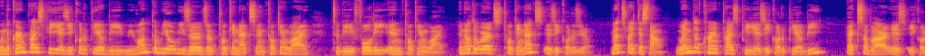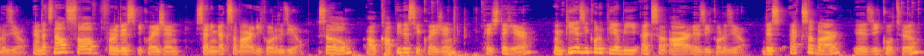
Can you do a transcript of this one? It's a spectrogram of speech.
When the current price P is equal to P of B, we want the real reserves of token X and token Y to be fully in token Y. In other words, token X is equal to 0. Let's write this down. When the current price P is equal to P of B, X of R is equal to 0. And let's now solve for this equation setting X of R equal to 0. So I'll copy this equation, paste it here. When P is equal to P of B, X of R is equal to 0. This X of R is equal to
